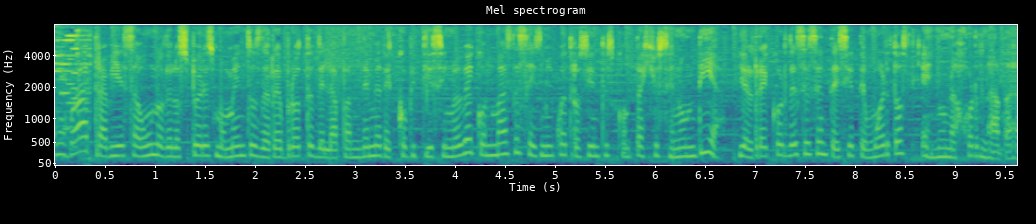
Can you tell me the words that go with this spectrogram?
Cuba atraviesa uno de los peores momentos de rebrote de la pandemia de COVID-19 con más de 6.400 contagios en un día y el récord de 67 muertos en una jornada.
